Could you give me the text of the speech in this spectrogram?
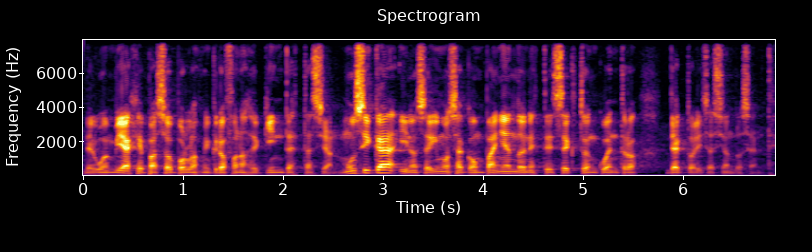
del Buen Viaje, pasó por los micrófonos de Quinta Estación. Música y nos seguimos acompañando en este sexto encuentro de actualización docente.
